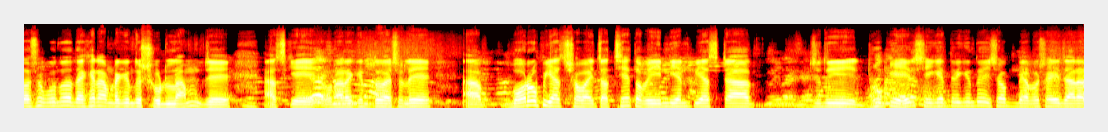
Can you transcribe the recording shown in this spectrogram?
দর্শক বন্ধুরা, দেখেন, আমরা কিন্তু শুনলাম যে আজকে ওনারা কিন্তু আসলে বড় পেঁয়াজ সবাই চাচ্ছে, তবে ইন্ডিয়ান পেঁয়াজটা যদি ঢুকে, সেক্ষেত্রে কিন্তু এইসব ব্যবসায়ী যারা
